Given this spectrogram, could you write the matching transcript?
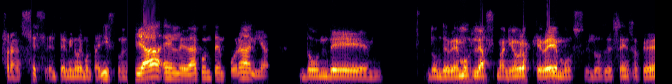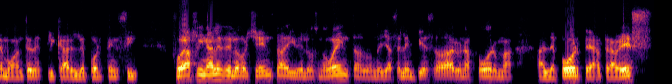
francés, el término de montañismo. Ya en la edad contemporánea, donde, donde vemos las maniobras que vemos, los descensos que vemos, antes de explicar el deporte en sí, fue a finales de los 80 y de los 90 donde ya se le empieza a dar una forma al deporte a través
